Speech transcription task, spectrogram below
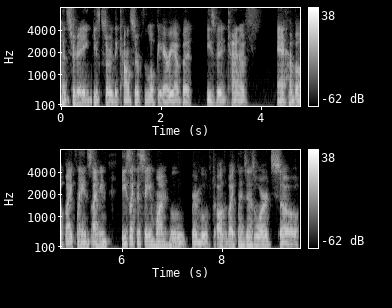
considering he's sort of the counselor for the local area, but he's been kind of eh about bike lanes. I mean, he's like the same one who removed all the bike lanes in his ward. So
